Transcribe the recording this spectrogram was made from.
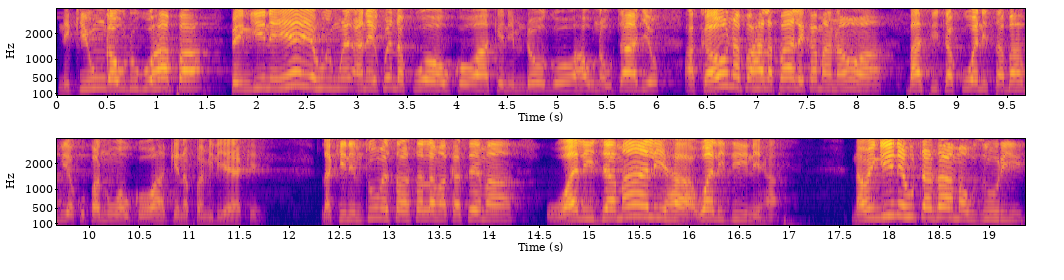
nikiunga udugu hapa pengine yeye huyu anayekwenda kuoa ukoo wake ni mdogo hauna utajo akaona pahala pale kama anaoa basi itakuwa ni sababu ya kupanua ukoo wake na familia yake. Lakini mtume sala salam akasema walijamaliha walidiniha na wengine hutazama uzuri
